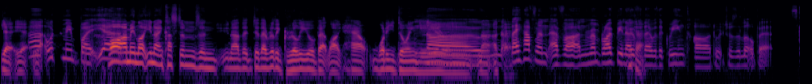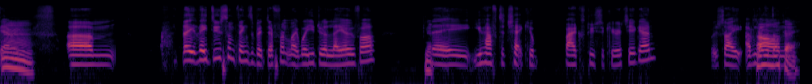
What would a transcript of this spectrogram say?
Yeah, yeah, yeah. Uh, what do you mean by yeah? Well. I mean, like you know, in customs, and you know, they, do they really grill you about like how what are you doing here? And No, no, no, they haven't ever. And remember, I've been over okay. there with a green card, which was a little bit scary. Mm, Um, they they do some things a bit different, like where you do a layover, yeah. they you have to check your bags through security again, which I I've never Oh, done okay.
